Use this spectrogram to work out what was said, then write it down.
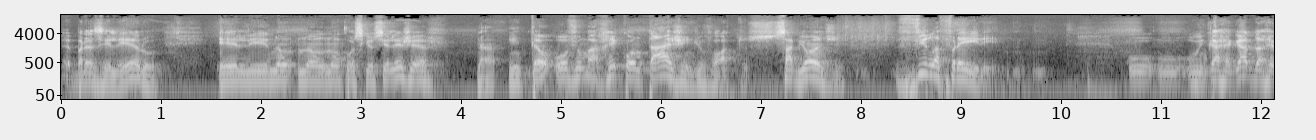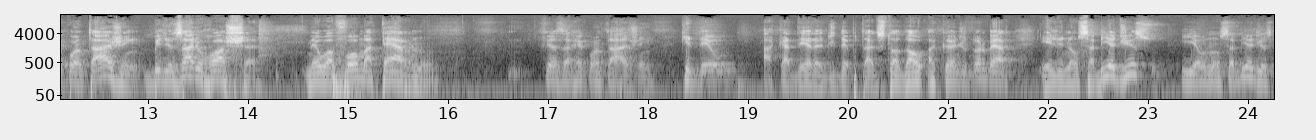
eh, Brasileiro, ele não, não, não conseguiu se eleger. Né? Então, houve uma recontagem de votos. Sabe onde? Vila Freire o, o, o encarregado da recontagem, Belisário Rocha, meu avô materno, fez a recontagem, que deu a cadeira de deputado estadual a Cândido Norberto. Ele não sabia disso e eu não sabia disso.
